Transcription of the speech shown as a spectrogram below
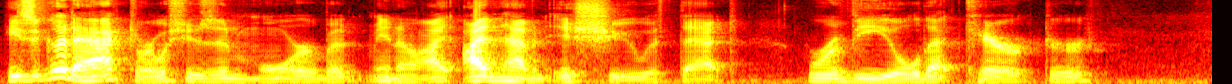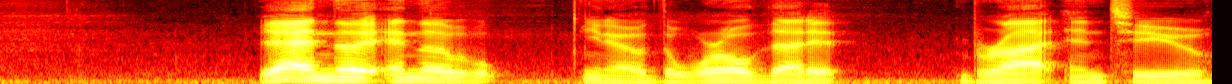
he's a good actor. I wish he was in more, but, you know, I, I didn't have an issue with that reveal, that character. Yeah, and the and the you know the world that it brought into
